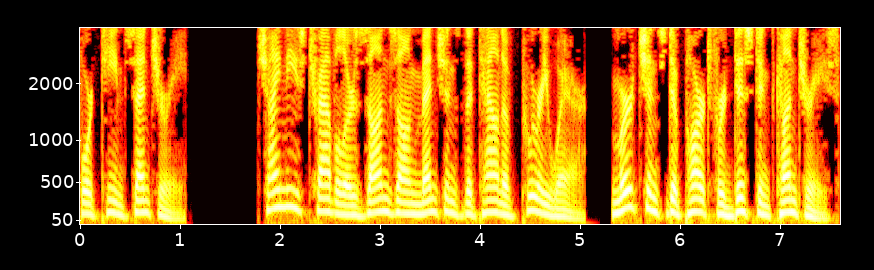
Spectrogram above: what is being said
14th century. Chinese traveller Xuanzang mentions the town of Puri where merchants depart for distant countries.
